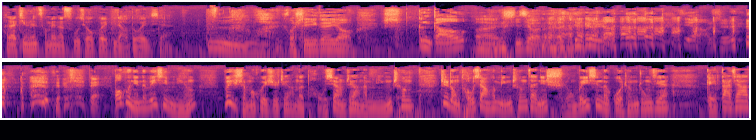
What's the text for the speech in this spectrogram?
他在精神层面的诉求会比较多一些。我是一个有更高呃需求的 一个人，谢谢老师。对对，包括您的微信名，为什么会是这样的头像、这样的名称？这种头像和名称在您使用微信的过程中间，给大家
